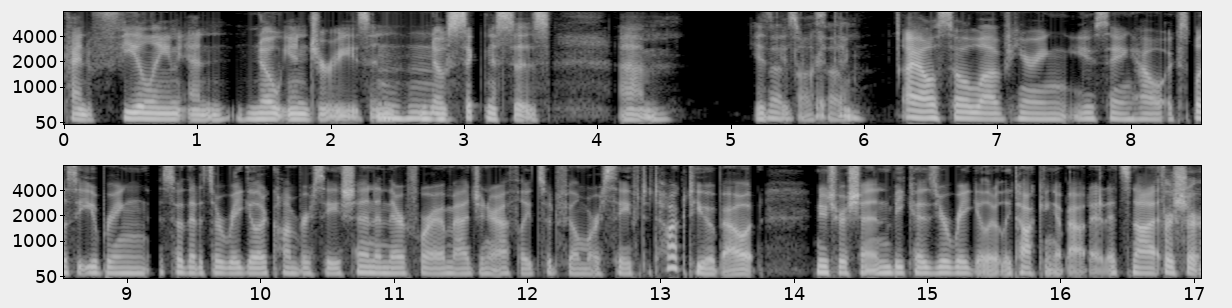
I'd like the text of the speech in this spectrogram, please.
kind of feeling and no injuries and Mhm. no sicknesses um, is, is a awesome. great thing. I also love hearing you saying how explicit you bring so that it's a regular conversation. And therefore, I imagine your athletes would feel more safe to talk to you about nutrition because you're regularly talking about it. It's not For sure.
